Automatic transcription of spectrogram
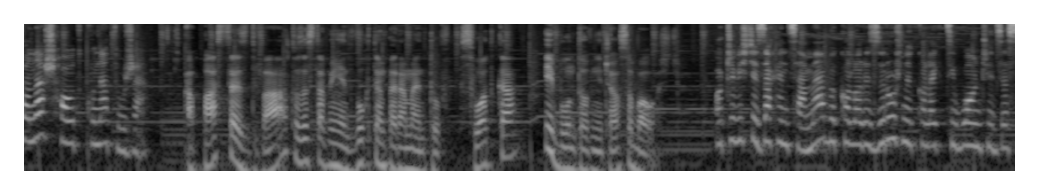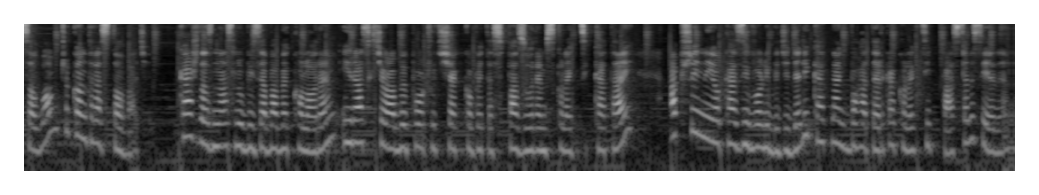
to nasz hołd ku naturze. A Pastels 2 to zestawienie dwóch temperamentów słodka i buntownicza osobowość. Oczywiście zachęcamy, aby kolory z różnych kolekcji łączyć ze sobą czy kontrastować. Każda z nas lubi zabawę kolorem i raz chciałaby poczuć się jak kobieta z pazurem z kolekcji Kataj, a przy innej okazji woli być delikatna jak bohaterka kolekcji Pastels 1.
